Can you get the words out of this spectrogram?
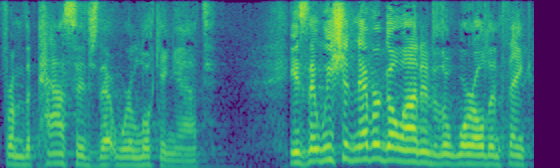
from the passage that we're looking at is that we should never go out into the world and think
